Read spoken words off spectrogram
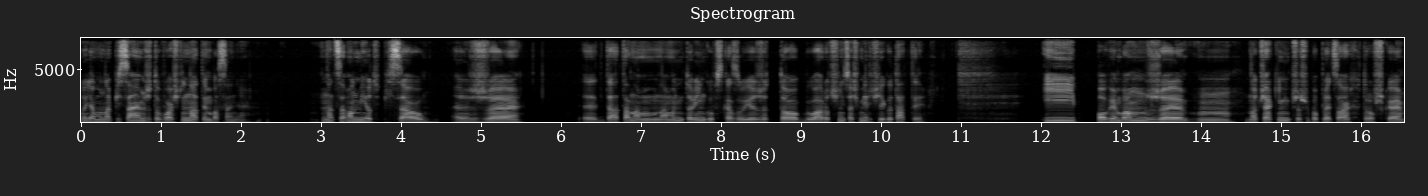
No ja mu napisałem, że to właśnie na tym basenie. Na co on mi odpisał, e, że data na, na monitoringu wskazuje, że to była rocznica śmierci jego taty. I powiem wam, że mm, mi przeszły po plecach troszkę.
